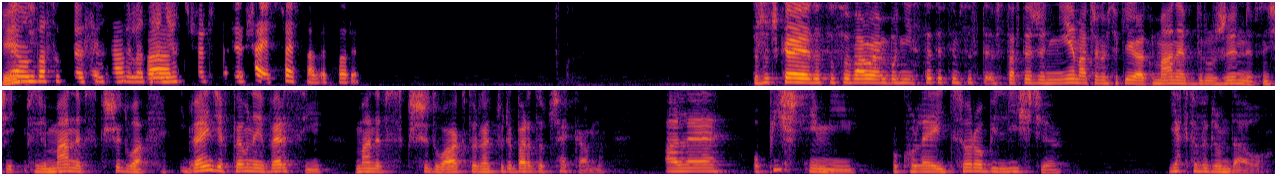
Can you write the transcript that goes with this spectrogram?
Ja mam Pięć? dwa sukcesy Raz, na dwa, latanie. trzy, cztery, sześć, sześć nawet, sorry. Troszeczkę zastosowałem, bo niestety w tym w starterze nie ma czegoś takiego jak manewr drużyny, w sensie, w sensie manewr skrzydła i będzie w pełnej wersji manewr skrzydła, który, na który bardzo czekam. Ale opiszcie mi po kolei, co robiliście, jak to wyglądało.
